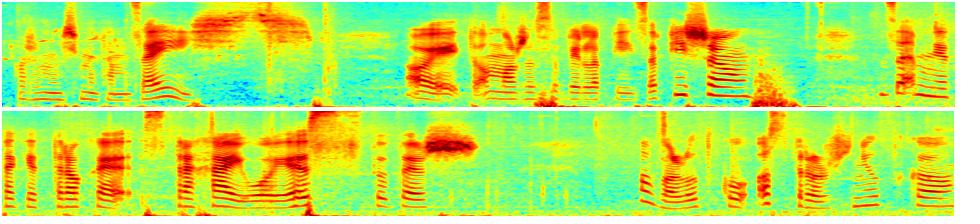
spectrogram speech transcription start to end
Tylko, że musimy tam zejść. Ojej, to może sobie lepiej zapiszę. Ze mnie takie trochę strachajło jest. To też powolutku, ostrożniutko.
